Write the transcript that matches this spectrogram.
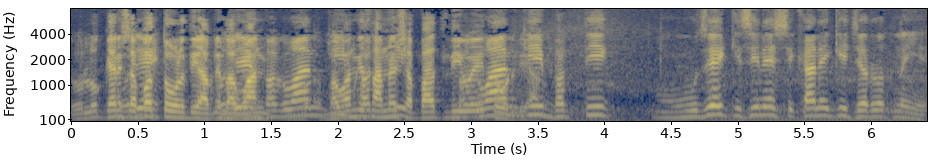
तो लोग कह रहे शपथ तोड़ दिया आपने भगवान भगवान भगवान के सामने शपथ ली हुई भगवान की भक्ति मुझे किसी ने सिखाने की ज़रूरत नहीं है।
